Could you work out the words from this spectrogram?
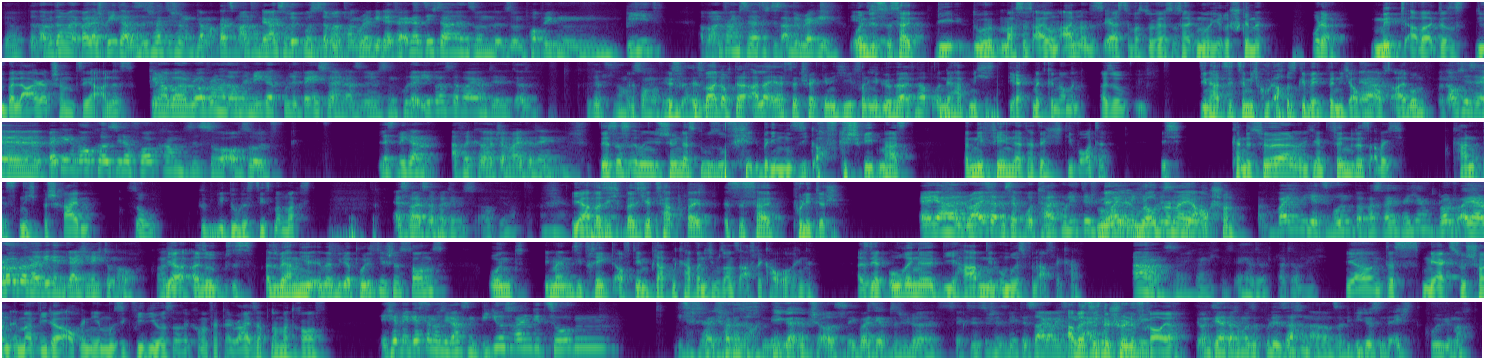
dann, aber dann weiter später. Also es hört sich schon ganz am Anfang, der ganze Rhythmus ist am Anfang Reggae. Der verändert sich dann in so einen, in so einen poppigen Beat. Aber am Anfang hört sich das an wie Reggae. Und es ist halt, die, du machst das Album an und das erste, was du hörst, ist halt nur ihre Stimme. Oder mit, aber das ist, die überlagert schon sehr alles. Genau, aber Roadrunner hat auch eine mega coole Bassline. Also ist ein cooler E-Bass dabei und der, also, guter Song, Song auf jeden Es, Fall. es war doch der allererste Track, den ich je von ihr gehört habe und der hat mich direkt mitgenommen. Also den hat sie ziemlich gut ausgewählt, finde ich, auf, Ja. aufs Album. und auch diese Backing-Vocals, die da vorkamen, das ist so auch so. Lässt mich an Afrika, Jamaika denken. Das ist übrigens schön, dass du so viel über die Musik aufgeschrieben hast. Bei mir fehlen da tatsächlich die Worte. Ich kann das hören und ich empfinde das, aber ich kann es nicht beschreiben, so wie du das diesmal machst. Es war jetzt noch bei dem. Okay, noch ja. Ja, was ich, was ich jetzt hab, bei, es ist halt politisch. Äh, ja, halt Rise Up ist ja brutal politisch. Nee, wobei ein Roadrunner ja auch schon. Wobei ich mich jetzt wundere, was weiß ich, welcher? Road, ja, Roadrunner geht in die gleiche Richtung auch. quasi. Ja, also, ist, also wir haben hier immer wieder politische Songs und ich meine, sie trägt auf dem Plattencover nicht umsonst Afrika-Ohrringe. Also sie hat Ohrringe, die haben den Umriss von Afrika. Ah, das habe ich gar nicht gesehen. Ich habe die Platte auch nicht. Ja, und das merkst du schon immer wieder, auch in ihren Musikvideos. Also kommen wir vielleicht bei Rise Up nochmal drauf. Ich habe mir gestern noch die ganzen Videos reingezogen. Ich fand das auch mega hübsch aus. Ich weiß nicht, ob das wieder sexistisch ist, wenn ich das sage. Aber, Aber es ist eine schöne Musik. Frau, ja. Und sie hat auch immer so coole Sachen an und so. Die Videos sind echt cool gemacht.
